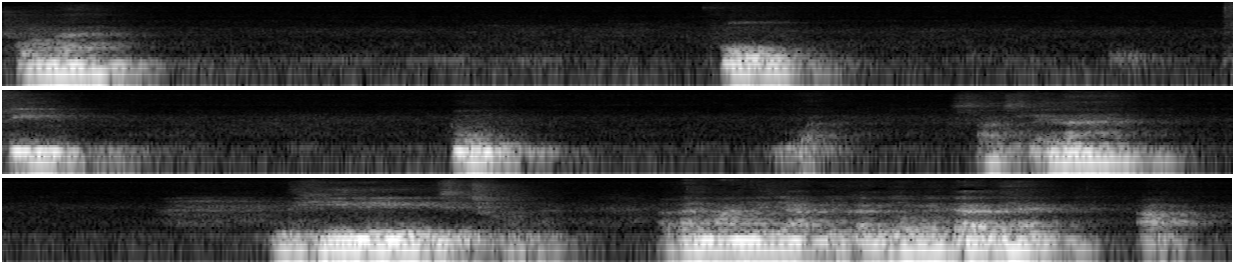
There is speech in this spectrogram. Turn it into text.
छोड़ना है फोर थ्री टू वन सांस लेना है धीरे से छोड़ना है अगर मान लीजिए आपके कंधों में दर्द है आप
